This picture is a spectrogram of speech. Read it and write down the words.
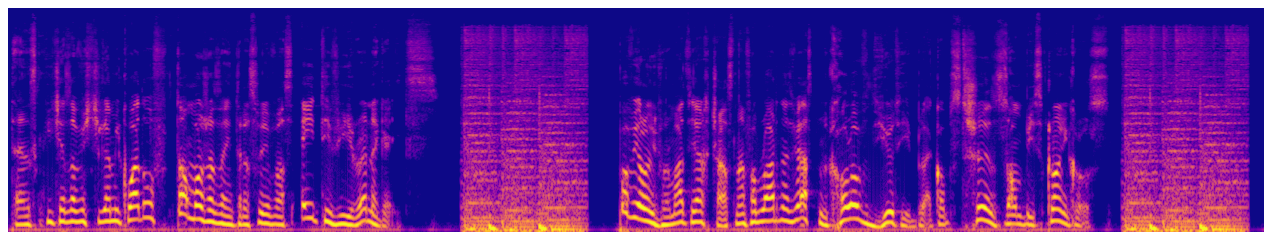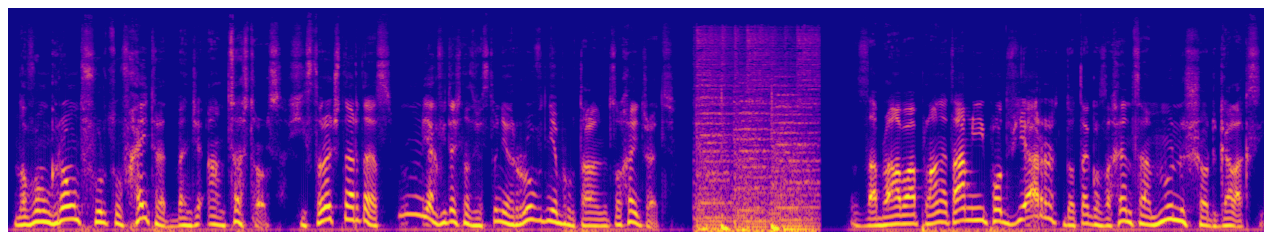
Tęsknicie za wyścigami kładów? To może zainteresuje Was ATV Renegades. Po wielu informacjach czas na fabularny zwiastun Call of Duty Black Ops 3 Zombies Chronicles. Nową grą twórców Hatred będzie Ancestors, historyczny RTS, mm, jak widać na zwiastunie równie brutalny co Hatred. Zabawa planetami pod VR, do tego zachęca Moonshot Galaxy.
